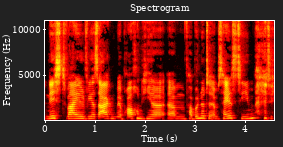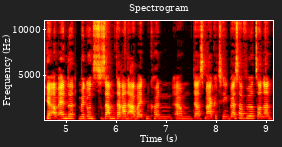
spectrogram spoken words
Nicht, weil wir sagen, wir brauchen hier ähm, Verbündete im Sales-Team, die am Ende mit uns zusammen daran arbeiten können, ähm, dass Marketing besser wird, sondern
